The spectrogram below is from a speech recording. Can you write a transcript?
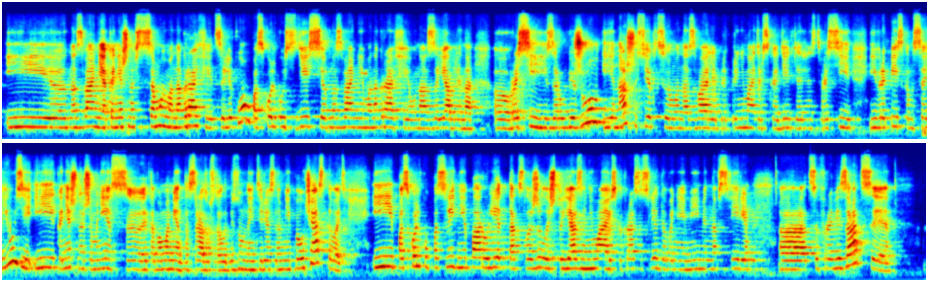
и название, конечно, самой монографии целиком, поскольку здесь в названии монографии у нас заявлено э, в России и за рубежом, и нашу секцию мы назвали «Предпринимательская деятельность в России и Европейском Союзе», и, конечно же, мне с этого момента сразу стало безумно интересно в ней поучаствовать, и поскольку последние пару лет так сложилось, что я занимаюсь как раз исследованиями именно в сфере э, цифровизации,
